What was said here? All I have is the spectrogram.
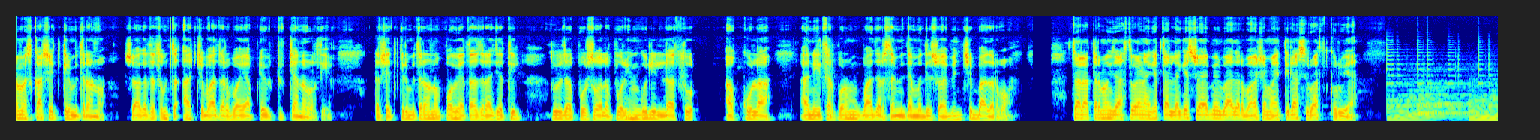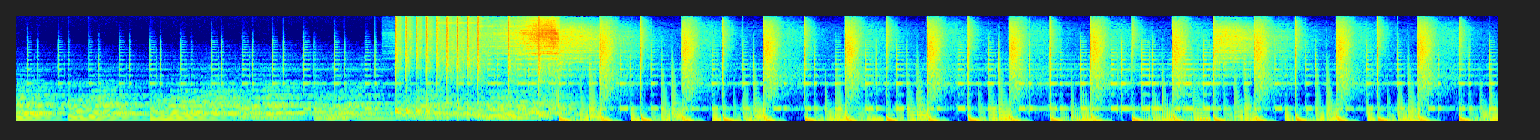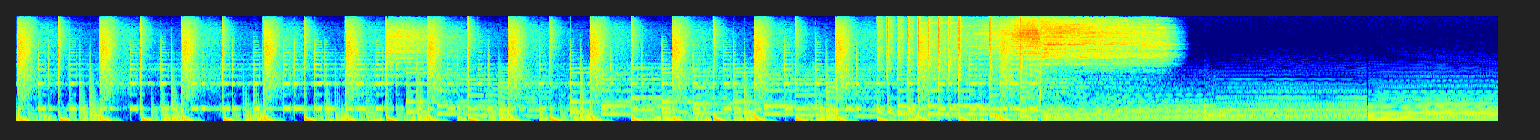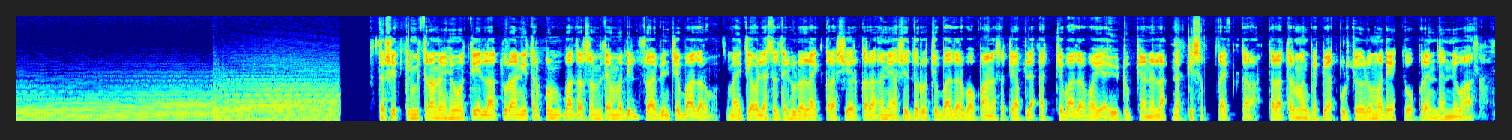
नमस्कार शेतकरी मित्रांनो. स्वागत आहे तुमचं आजचे बाजारभाव या आपल्या यूट्यूब चॅनलवरती तर शेतकरी मित्रांनो पाहूयात आज राज्यातील तुळजापूर सोलापूर हिंगोली लातूर अकोला आणि इतर प्रमुख बाजार समित्यांमध्ये सोयाबीनचे बाजारभाव. चला तर मग जास्त वेळ न घेता लगेच सोयाबीन बाजारभावाच्या माहितीला सुरुवात करूया. तर शेतकरी मित्रांनो हे होते लातूर आणि इतर प्रमुख बाजार समित्यांमधील सोयाबीनचे बाजारभाव माहिती आवडली असेल तर व्हिडिओ लाईक करा शेअर करा आणि असे दररोजचे बाजारभाव पाहण्यासाठी आपल्या आजचे बाजारभाव या यूट्यूब चॅनलला नक्की सबस्क्राईब करा. चला तर मग भेटूयात पुढच्या व्हिडिओमध्ये. तोपर्यंत धन्यवाद.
